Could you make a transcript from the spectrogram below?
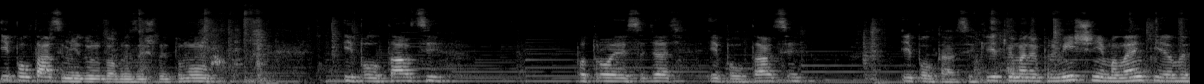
і полтавці мені дуже добре зайшли, тому і полтавці по троє сидять, і полтавці, і полтавці. Клітки у мене в приміщенні маленькі, але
